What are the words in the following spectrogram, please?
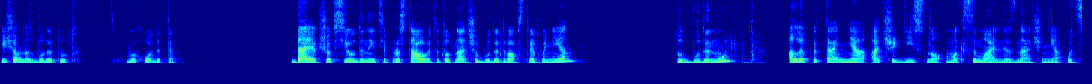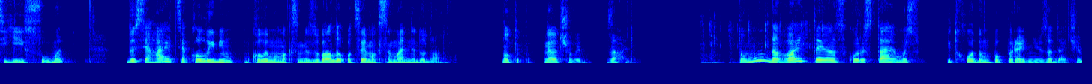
І що в нас буде тут виходити? Да, якщо всі одиниці проставити, тут наче буде 2 в степені n, тут буде 0. Але питання, а чи дійсно максимальне значення оцієї суми досягається, коли ми, коли ми максимізували оцей максимальний доданок. Ну, типу, не очевидно взагалі. Тому давайте скористаємось підходом попередньої задачі.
